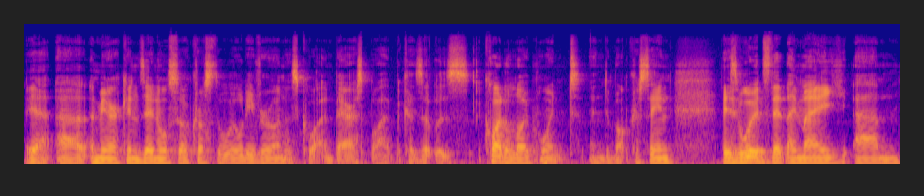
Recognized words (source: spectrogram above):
yeah, uh, Americans and also across the world, everyone is quite embarrassed by it because it was quite a low point in democracy. And there's words that they may um,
